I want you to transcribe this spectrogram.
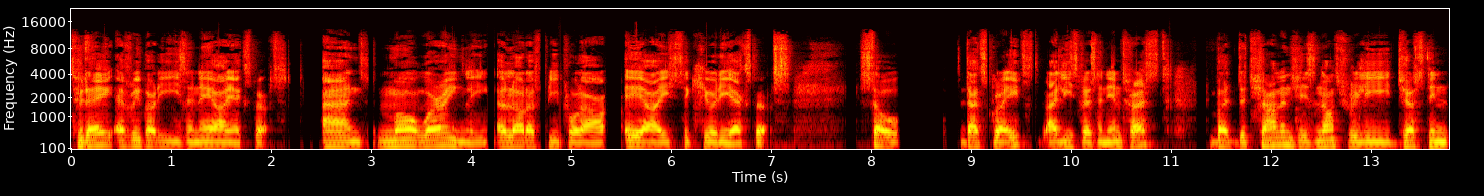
Today, everybody is an AI expert. And more worryingly, a lot of people are AI security experts. So that's great. At least there's an interest. But the challenge is not really just in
